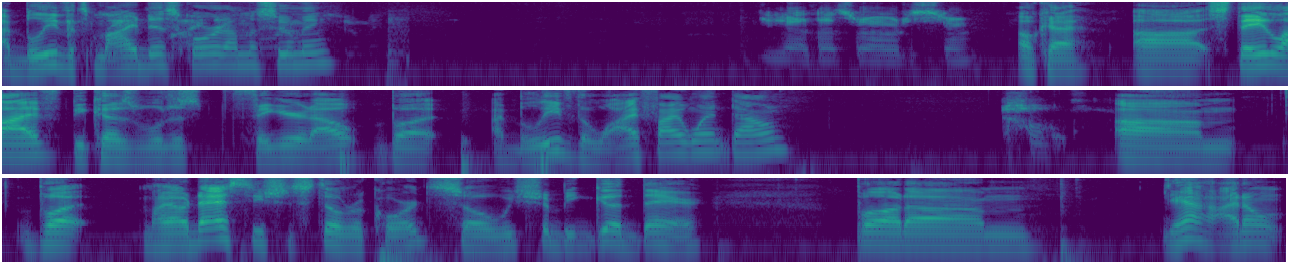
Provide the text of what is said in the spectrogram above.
I believe it's my Discord. I'm assuming. Yeah, that's what I would assume. Okay. Uh, stay live because we'll just figure it out. But I believe the Wi-Fi went down. Oh, Um, but my Audacity should still record, so we should be good there. But um, yeah, I don't.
